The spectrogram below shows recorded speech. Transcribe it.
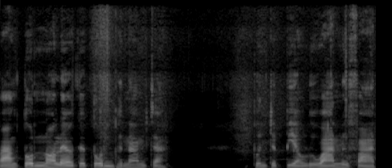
บางต้นเนาะแล้วแต่ต้นเพิ่นน้ำจ้ะเพิ่นจะเปรี้ยวหรือหวานหรือฝาด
